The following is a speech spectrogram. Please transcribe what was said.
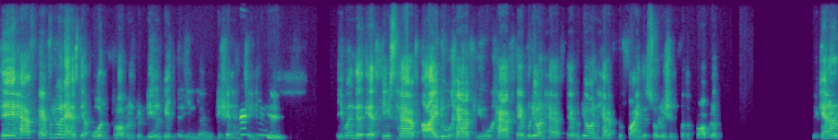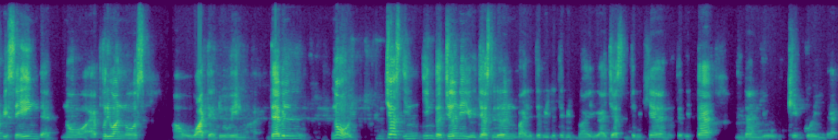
they have everyone has their own problem to deal with in their nutrition and training. Even the athletes have i do have you have everyone have everyone have to find the solution for the problem. You cannot be saying that no everyone knows uh, what they're doing. They will no just in in the journey you just learn by little bit little bit by you adjust little bit here and little bit there and then you keep going there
